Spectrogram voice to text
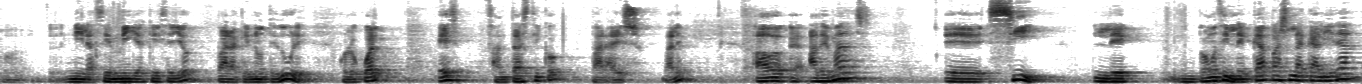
pues, ni las 100 millas que hice yo, para que no te dure. Con lo cual es fantástico para eso, ¿vale? Además, si le vamos a decir, le capas la calidad,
